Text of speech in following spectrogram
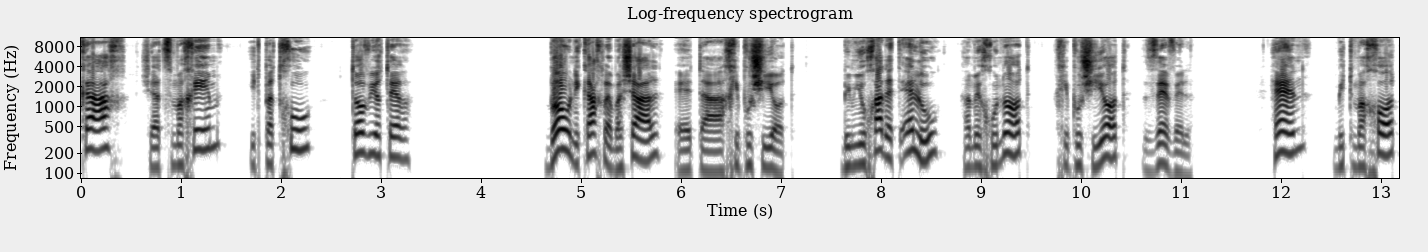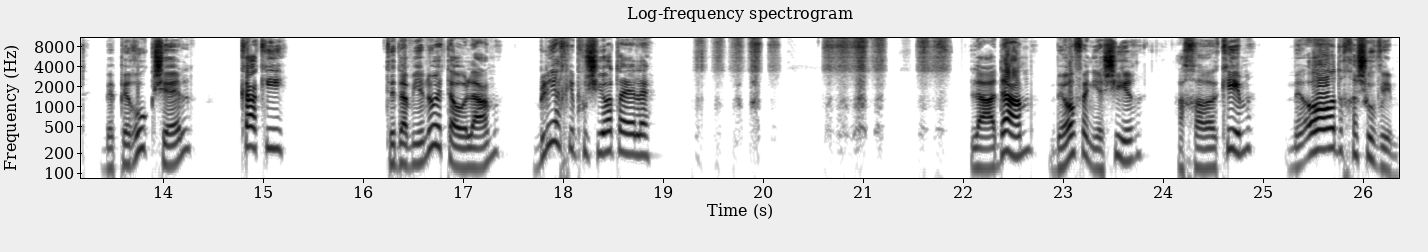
כך שהצמחים יתפתחו טוב יותר. בואו ניקח למשל את החיפושיות, במיוחד את אלו המכונות חיפושיות זבל. הן מתמחות בפירוק של קקי. תדמיינו את העולם בלי החיפושיות האלה. לאדם, באופן ישיר, החרקים מאוד חשובים.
